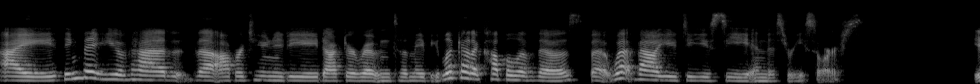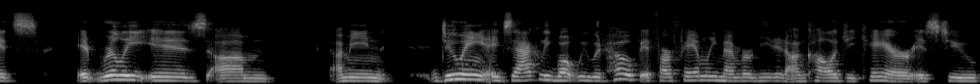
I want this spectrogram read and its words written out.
I think that you have had the opportunity, Dr. Rhoton, to maybe look at a couple of those, but what value do you see in this resource? It's it really is um I mean doing exactly what we would hope if our family member needed oncology care is to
